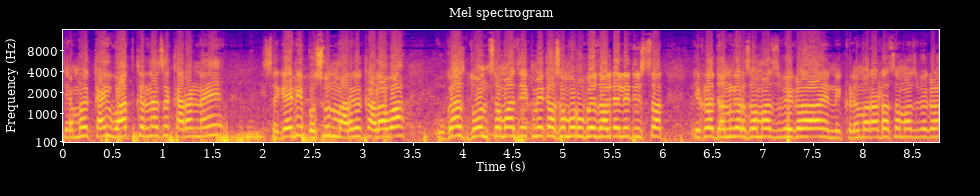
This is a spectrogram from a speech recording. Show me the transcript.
त्यामुळे काही वाद करण्याचं कारण नाही सगळ्यांनी बसून मार्ग काढावा. उगाच दोन समाज एकमेकासमोर उभे झालेले दिसतात. इकडे धनगर समाज वेगळा आणि इकडे मराठा समाज वेगळा.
